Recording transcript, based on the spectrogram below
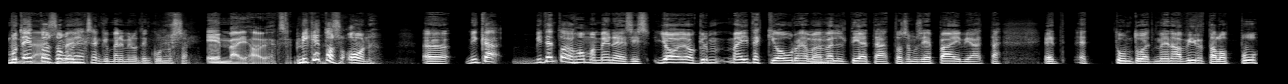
Mutta et olisi ollut meni. 90 minuutin kunnossa. En mä ihan 90. Mikä tos on? Ö, mikä, miten toi homma menee? Siis, joo, joo, kyllä mä itsekin olen urheilu ja Mm. välillä tietää, että on semmoisia päiviä, että et, et tuntuu, että meinaa virta loppuu.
